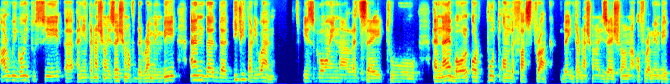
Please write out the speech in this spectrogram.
are we going to see uh, an internationalization of the renminbi and uh, the digital yuan is going, uh, let's say, to enable or put on the fast track the internationalization of renminbi.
